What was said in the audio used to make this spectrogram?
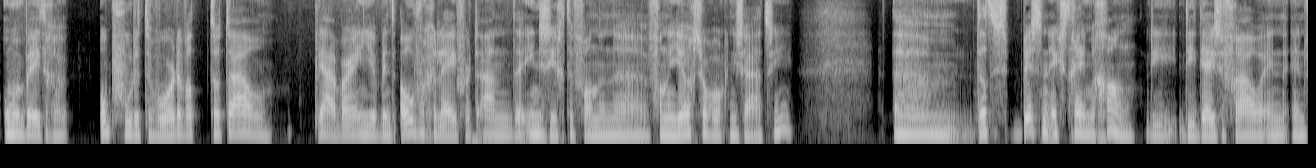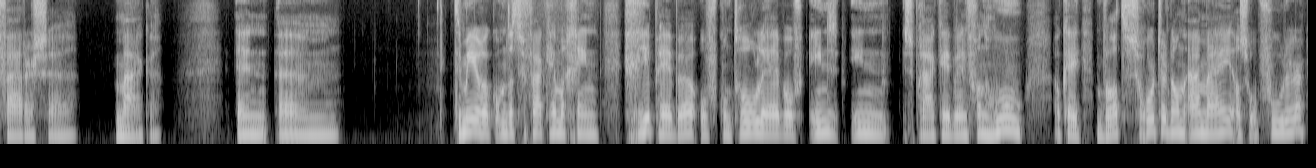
om een betere opvoeder te worden... wat totaal, ja, waarin je bent overgeleverd aan de inzichten van een, eh, van een jeugdzorgorganisatie... Ehm, dat is best een extreme gang die, die deze vrouwen en, en vaders eh, maken. En ehm, ten meer ook omdat ze vaak helemaal geen grip hebben of controle hebben of in, inspraak hebben en van hoe, oké, wat schort er dan aan mij als opvoeder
